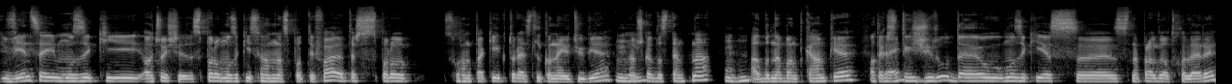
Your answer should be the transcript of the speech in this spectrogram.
więcej muzyki, oczywiście sporo muzyki słucham na Spotify, ale też sporo słucham takiej, która jest tylko na YouTubie, mm -hmm. na Mhm. przykład dostępna, mm -hmm. albo na Bandcampie. Okay. Także tych źródeł muzyki jest, jest, naprawdę od cholery.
